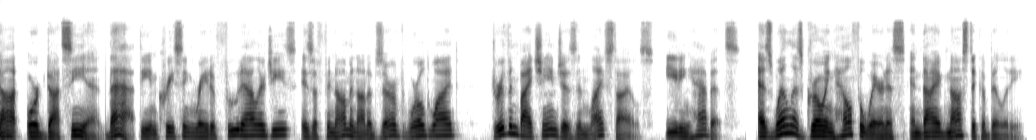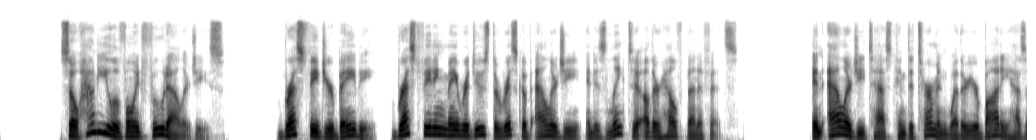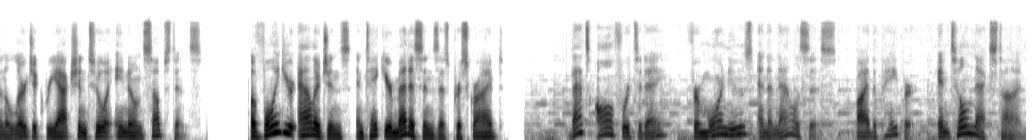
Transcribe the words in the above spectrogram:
that the increasing rate of food allergies is a phenomenon observed worldwide, driven by changes in lifestyles, eating habits, as well as growing health awareness and diagnostic ability. So how do you avoid food allergies? Breastfeed your baby. Breastfeeding may reduce the risk of allergy and is linked to other health benefits. An allergy test can determine whether your body has an allergic reaction to a known substance. Avoid your allergens and take your medicines as prescribed. That's all for today. For more news and analysis, buy the paper. Until next time.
